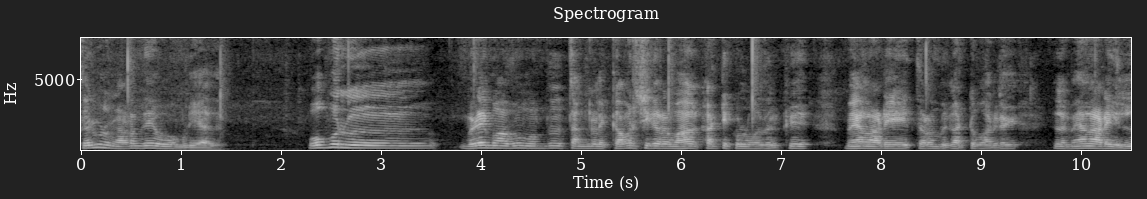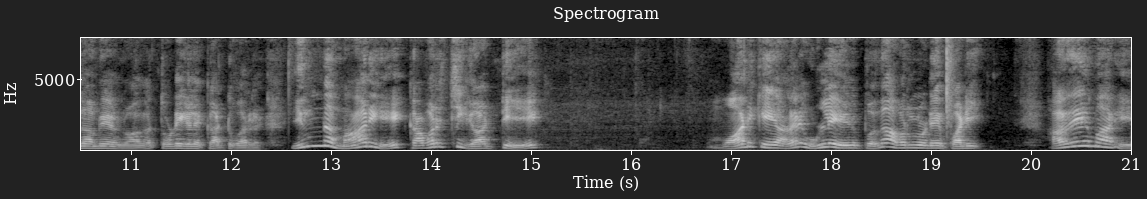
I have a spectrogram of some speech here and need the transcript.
தெருவில் நடந்தே போக முடியாது. ஒவ்வொரு விலைமாதும் வந்து தங்களை கவர்ச்சிகரமாக காட்டிக்கொள்வதற்கு மேலாடையை திறந்து காட்டுவார்கள். இல்லை மேலாடை எல்லாமே வருவாங்க தொடைகளை காட்டுவார்கள். இந்த மாதிரி கவர்ச்சி காட்டி வாடிக்கையாளரை உள்ளே இழுப்பது அவர்களுடைய பணி. அதே மாதிரி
